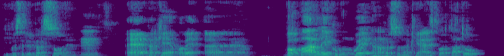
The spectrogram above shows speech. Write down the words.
di queste due persone. Mm, Eh, perché, vabbè, eh, Bob Marley comunque è una persona che ha esportato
